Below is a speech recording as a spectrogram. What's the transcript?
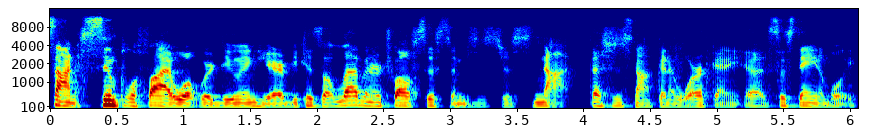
kind of simplify what we're doing here because 11 or 12 systems is just not that's just not going to work any uh, sustainably.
